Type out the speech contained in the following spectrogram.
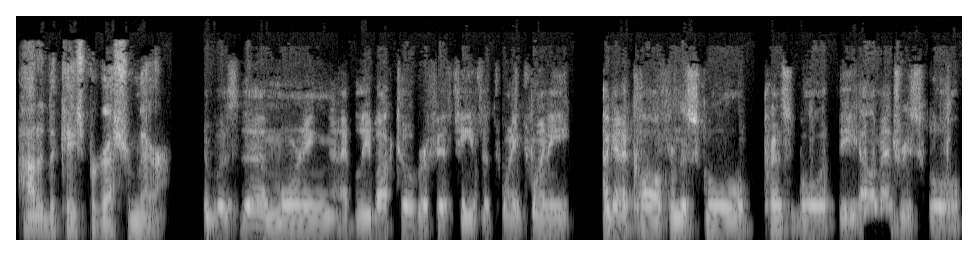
how did the case progress from there? It was the morning, I believe, October 15th of 2020. I got a call from the school principal at the elementary school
